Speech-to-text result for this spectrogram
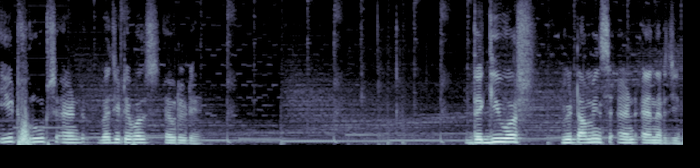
eat fruits and vegetables every day. They give us vitamins and energy.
